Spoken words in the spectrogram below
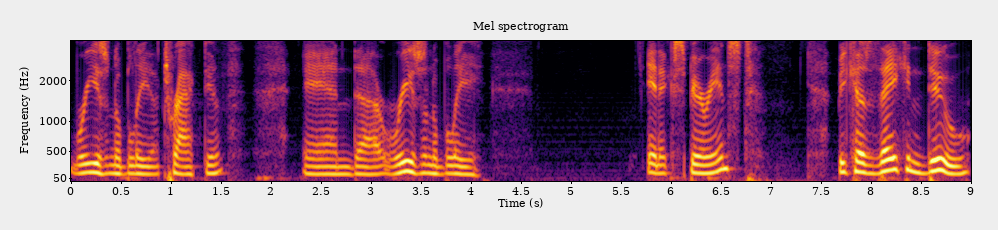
reasonably attractive and uh, reasonably inexperienced because they can do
